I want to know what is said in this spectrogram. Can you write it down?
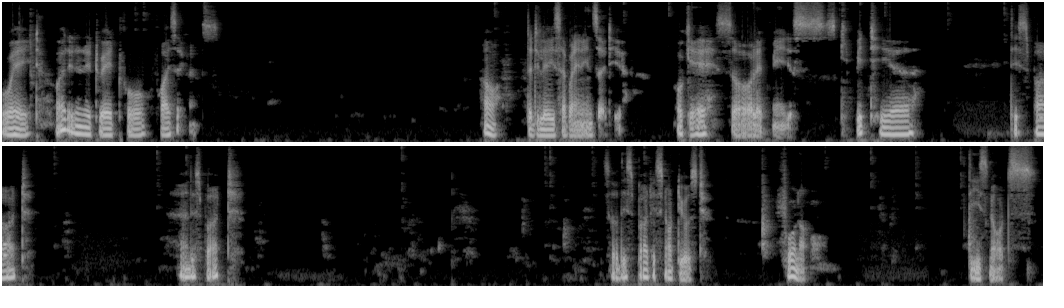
Wait why didn't it wait for 5 seconds? Oh the delay is happening inside here. Okay so let me just skip it here. This part. And this part so this part is not used. For now. These nodes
